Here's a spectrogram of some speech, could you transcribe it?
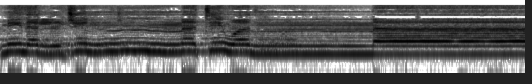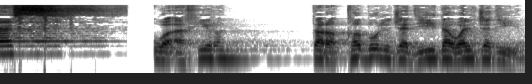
من الجنة والناس. وأخيرا ترقبوا الجديد والجديد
